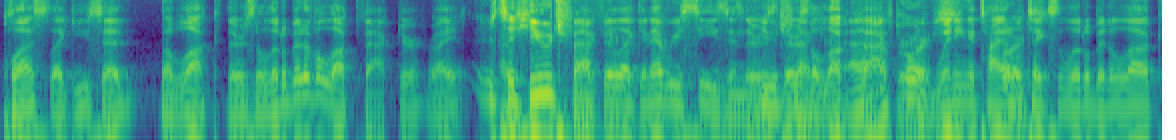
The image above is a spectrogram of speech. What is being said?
Plus, like you said, the luck. There's a little bit of a luck factor, right? It's I, a huge factor. I feel like in every season it's there's there's factor. a luck factor. Uh, of course, winning a title takes a little bit of luck.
